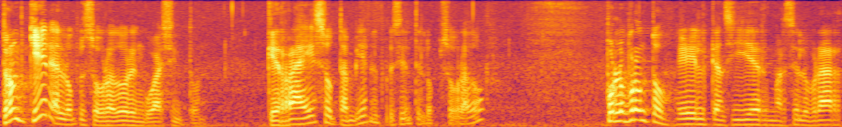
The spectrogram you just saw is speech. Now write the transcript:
Trump quiere a López Obrador en Washington. ¿Querrá eso también el presidente López Obrador? Por lo pronto, el canciller Marcelo Brard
